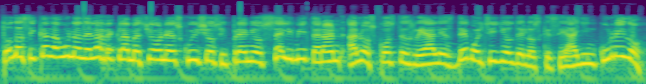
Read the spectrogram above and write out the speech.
Todas y cada una de las reclamaciones, juicios y premios se limitarán a los costes reales de bolsillos de los que se haya incurrido,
